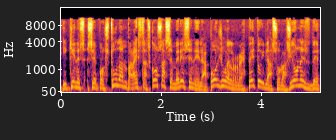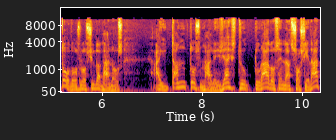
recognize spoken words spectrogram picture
y quienes se postulan para estas cosas se merecen el apoyo, el respeto y las oraciones de todos los ciudadanos. Hay tantos males ya estructurados en la sociedad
